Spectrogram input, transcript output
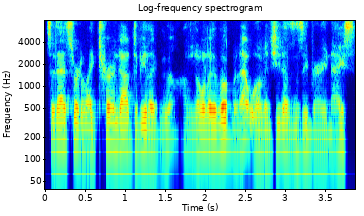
So that sort of like turned out to be like, well, I don't want to vote for that woman. She doesn't seem very nice.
